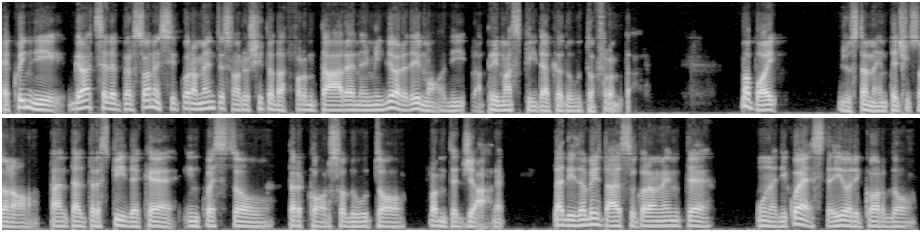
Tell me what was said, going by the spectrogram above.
E quindi grazie alle persone sicuramente sono riuscito ad affrontare nel migliore dei modi la prima sfida che ho dovuto affrontare. Ma poi, giustamente, ci sono tante altre sfide che in questo percorso ho dovuto fronteggiare. La disabilità è sicuramente una di queste. Io ricordo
